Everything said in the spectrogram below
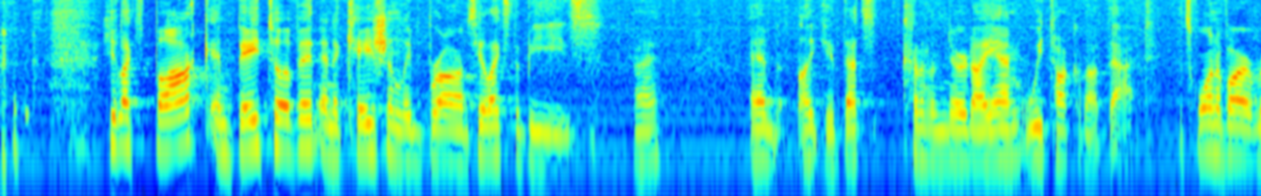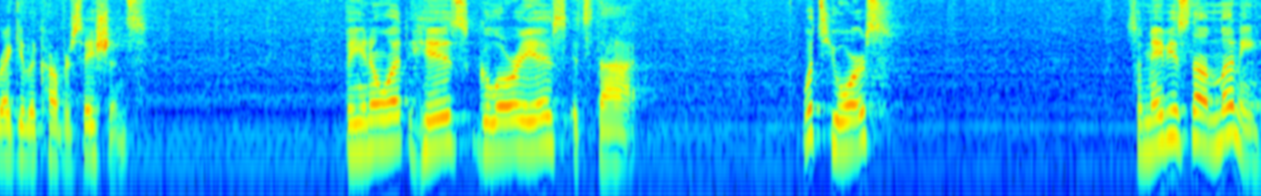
he likes Bach and Beethoven and occasionally Brahms. He likes the bees, right? And like that's kind of a nerd I am. We talk about that. It's one of our regular conversations. But you know what his glory is? It's that. What's yours? So maybe it's not money.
